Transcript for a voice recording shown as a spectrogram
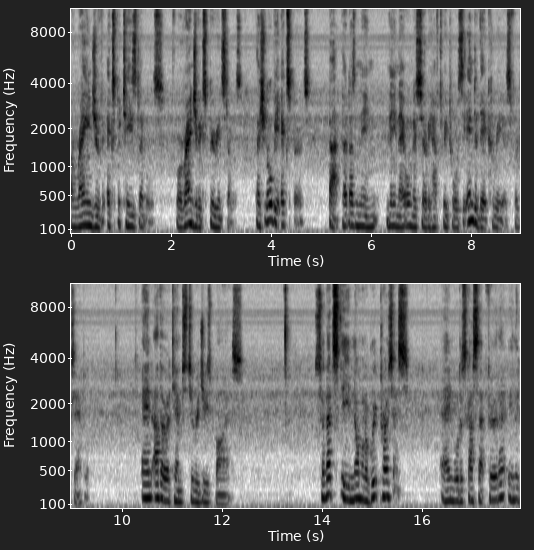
a range of expertise levels, or a range of experience levels. They should all be experts, but that doesn't mean, mean they all necessarily have to be towards the end of their careers, for example. and other attempts to reduce bias. So that's the nominal group process and we'll discuss that further in the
